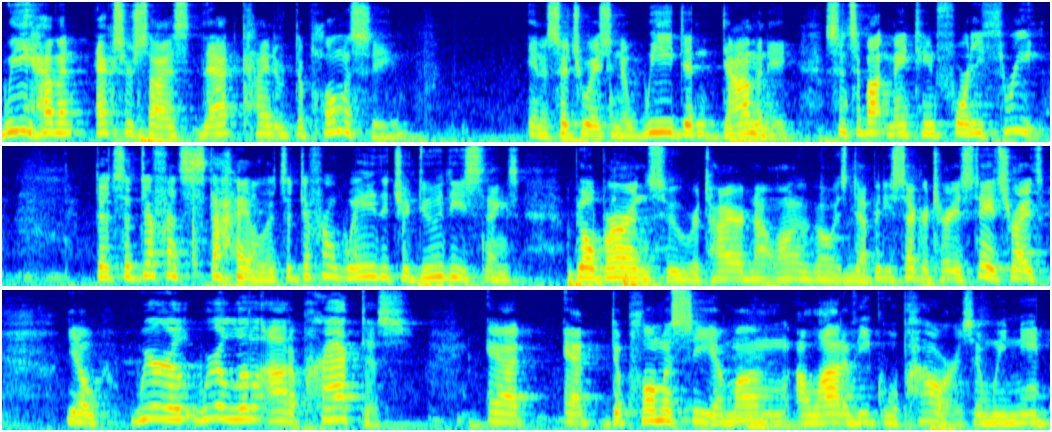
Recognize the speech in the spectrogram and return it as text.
We haven't exercised that kind of diplomacy in a situation that we didn't dominate since about 1943. That's a different style, it's a different way that you do these things. Bill Burns, who retired not long ago as mm. Deputy Secretary of State, writes, you know, we're, we're a little out of practice at, at diplomacy among mm. a lot of equal powers, and we need,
